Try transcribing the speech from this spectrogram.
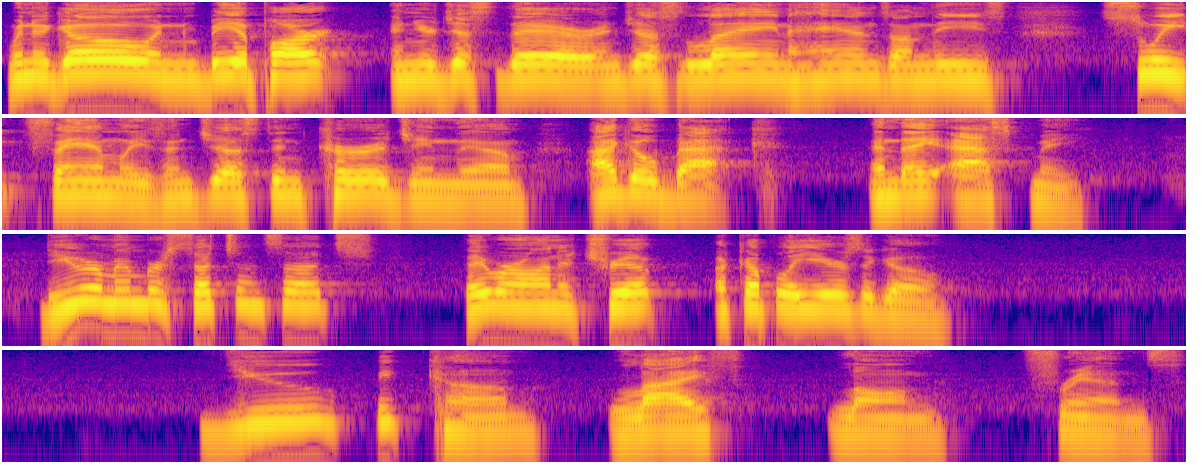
When we go and be a part and you're just there and just laying hands on these sweet families and just encouraging them, I go back and they ask me, Do you remember such and such? They were on a trip a couple of years ago. You become life lifelong friends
